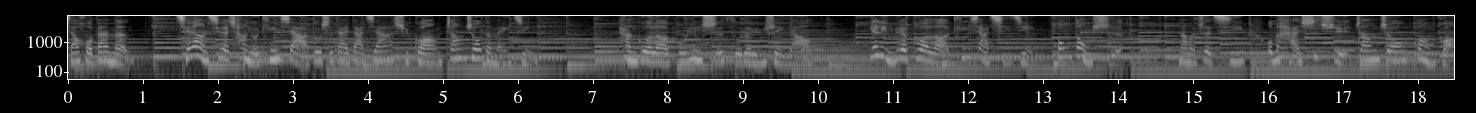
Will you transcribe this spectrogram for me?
小伙伴们，前两期的畅游天下都是带大家去逛漳州的美景，看过了古韵十足的云水谣，也领略过了天下奇景风动石。那么这期我们还是去漳州逛逛，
